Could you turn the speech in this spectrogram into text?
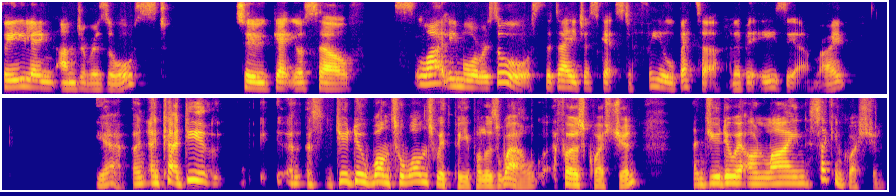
feeling under resourced to get yourself slightly more resource, the day just gets to feel better and a bit easier right? Yeah and and do you uh, uh, do you do one-to-ones with people as well? First question. And do you do it online? Second question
